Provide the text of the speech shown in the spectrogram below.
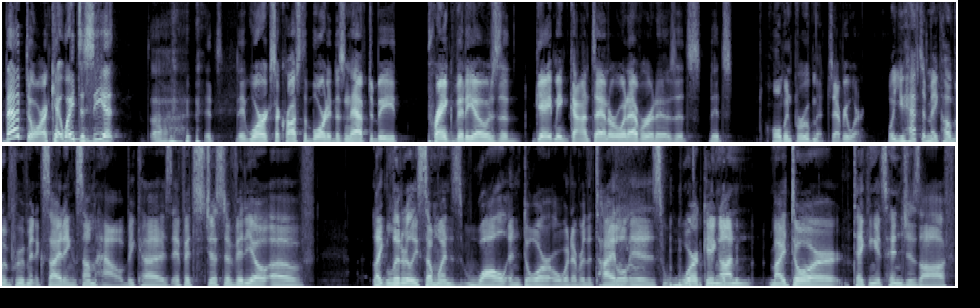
that door. I can't wait to see it. Ugh, it's it works across the board. It doesn't have to be prank videos and gaming content or whatever it is. It's it's home improvement. It's everywhere. Well, you have to make home improvement exciting somehow because if it's just a video of like literally someone's wall and door or whatever, the title is working on my door, taking its hinges off.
